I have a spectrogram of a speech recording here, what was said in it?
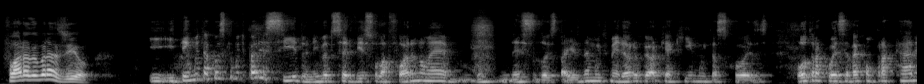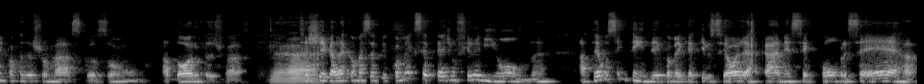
fora do Brasil? E, e, tem muita coisa que é muito parecida. O nível de serviço lá fora não é, nesses dois países, não é muito melhor ou pior que aqui em muitas coisas. Outra coisa, você vai comprar carne para fazer churrasco. Eu sou um, adoro fazer churrasco. É. Você chega lá e começa a ver como é que você pede um filé mignon, né? Até você entender como é que é aquilo, você olha a carne, você compra, você erra,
